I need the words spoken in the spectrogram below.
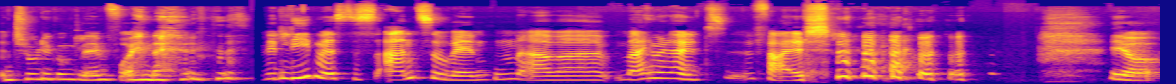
Entschuldigung gleich im Vorhinein. Wir lieben es, das anzuwenden, aber manchmal halt falsch. ja,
